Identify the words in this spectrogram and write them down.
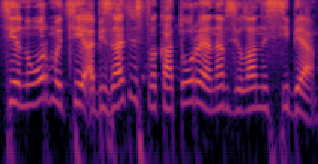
те нормы, те обязательства, которые она взяла на себя?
